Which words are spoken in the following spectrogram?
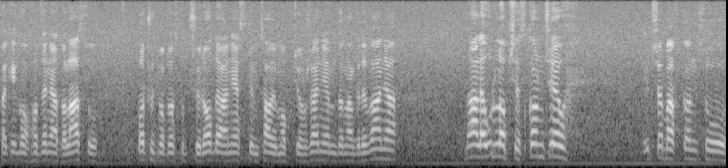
takiego chodzenia do lasu, poczuć po prostu przyrodę, a nie z tym całym obciążeniem do nagrywania. No ale urlop się skończył i trzeba w końcu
